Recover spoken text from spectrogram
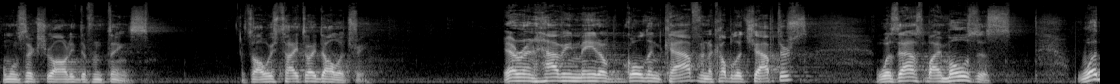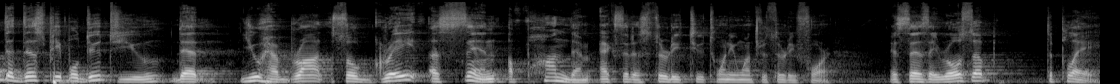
homosexuality, different things. It's always tied to idolatry. Aaron, having made a golden calf in a couple of chapters, was asked by Moses, What did this people do to you that you have brought so great a sin upon them. Exodus 32 21 through 34. It says they rose up to play,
